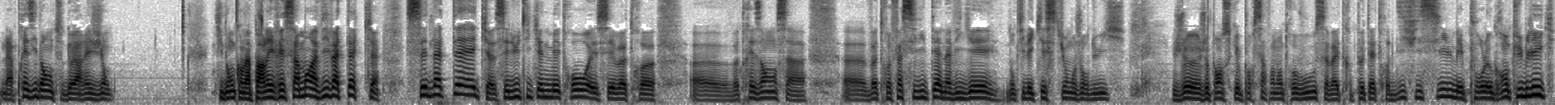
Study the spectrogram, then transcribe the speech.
la présidente de la région, qui donc en a parlé récemment à Vivatech. C'est de la tech, c'est du ticket de métro et c'est votre euh, votre aisance, euh, votre facilité à naviguer dont il est question aujourd'hui. Je, pense que pour certains d'entre vous, ça va être peut-être difficile, mais pour le grand public,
